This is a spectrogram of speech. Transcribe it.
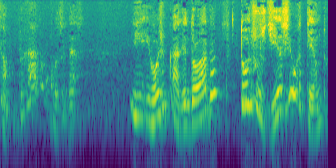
Não, está errado uma coisa dessa. E, e hoje, por causa de droga, todos os dias eu atendo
